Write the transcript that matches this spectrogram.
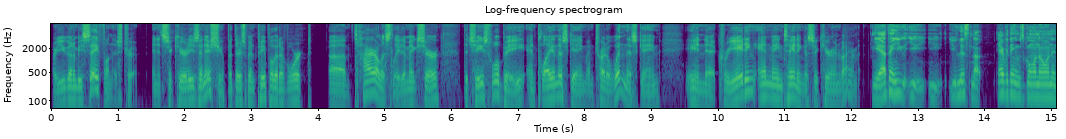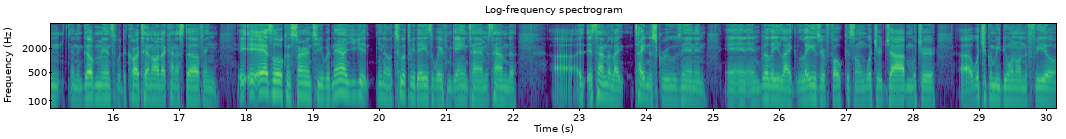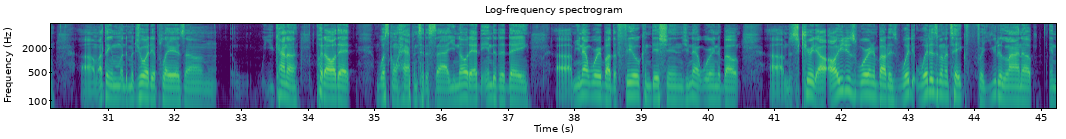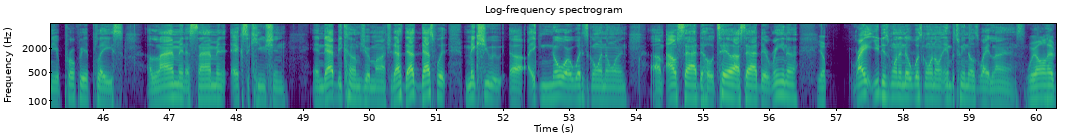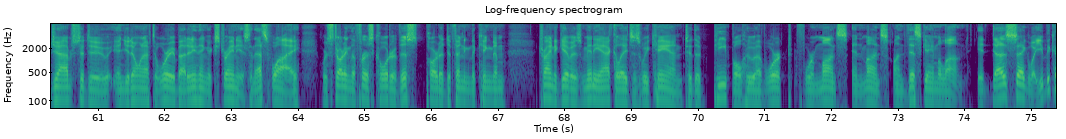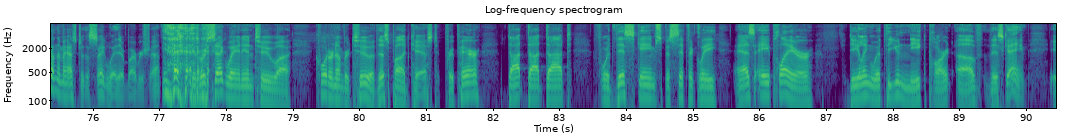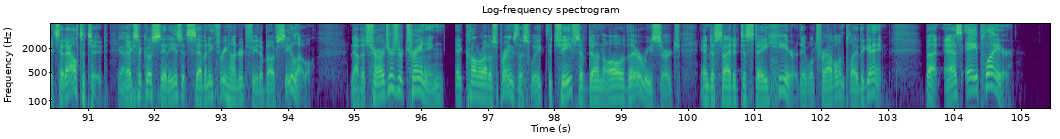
"Are you going to be safe on this trip?" And its security is an issue. But there's been people that have worked uh, tirelessly to make sure the Chiefs will be and play in this game and try to win this game in uh, creating and maintaining a secure environment. Yeah, I think you you you, you listen up everything was going on in, in the governments with the cartel and all that kind of stuff, and it, it, adds a little concern to you. But now you get you know two or three days away from game time. It's time to uh, it's time to like tighten the screws in and, and and really like laser focus on what your job and what you're uh, what you're gonna be doing on the field. Um, I think the majority of players, um, you kind of put all that what's gonna happen to the side. You know that at the end of the day, um, you're not worried about the field conditions. You're not worrying about um, the security. All you're just worrying about is what what is to take for you to line up in the appropriate place, alignment, assignment, execution, and that becomes your mantra. That's that that's what makes you uh, ignore what is going on um, outside the hotel, outside the arena. Yep. Right, you just want to know what's going on in between those white lines. We all have jobs to do, and you don't have to worry about anything extraneous. And that's why we're starting the first quarter of this part of defending the kingdom trying to give as many accolades as we can to the people who have worked for months and months on this game alone. It does segue. You become the master of the segue there, Barbershop, because we're segueing into uh, quarter number two of this podcast. Prepare dot dot dot for this game specifically as a player dealing with the unique part of this game. It's at altitude. Yeah. Mexico City is at 7,300 feet above sea level. Now, the Chargers are training at Colorado Springs this week. The Chiefs have done all of their research and decided to stay here. They will travel and play the game. But as a player,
